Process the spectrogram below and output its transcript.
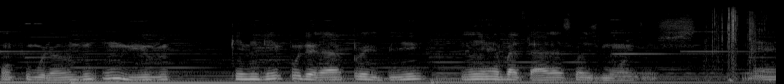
configurando um livro que ninguém poderá proibir nem arrebatar as suas mãos. Né?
